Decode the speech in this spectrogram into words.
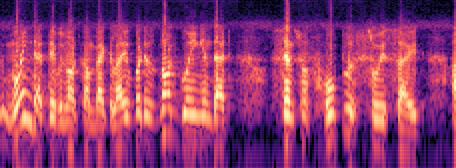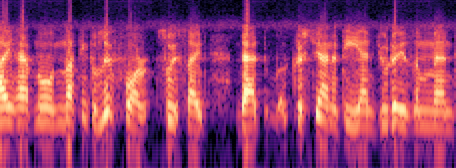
knowing that they will not come back alive, but is not going in that sense of hopeless suicide. I have no nothing to live for suicide that Christianity and Judaism and,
